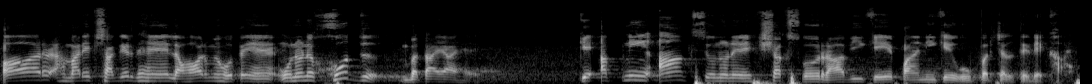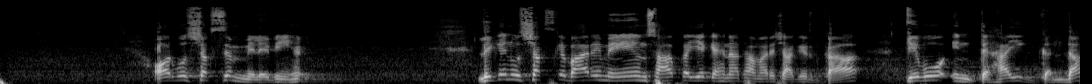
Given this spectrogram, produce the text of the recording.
اور ہمارے ایک شاگرد ہیں، لاہور میں ہوتے ہیں، انہوں نے خود بتایا ہے کہ اپنی آنکھ سے انہوں نے ایک شخص کو راوی کے پانی کے اوپر چلتے دیکھا ہے۔ اور وہ شخص سے ملے بھی ہیں۔ لیکن اس شخص کے بارے میں ان صاحب کا یہ کہنا تھا ہمارے شاگرد کا کہ وہ انتہائی گندا،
